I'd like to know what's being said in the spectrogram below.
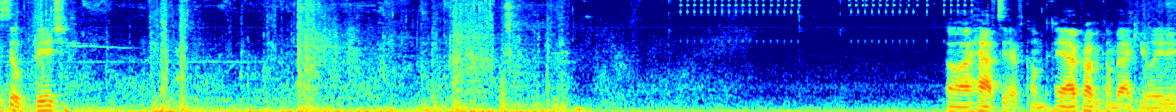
Stand still, bitch. Oh, I have to have come. Yeah, I probably come back here later.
